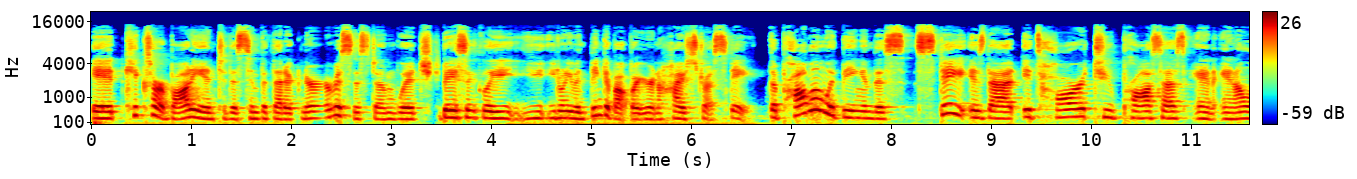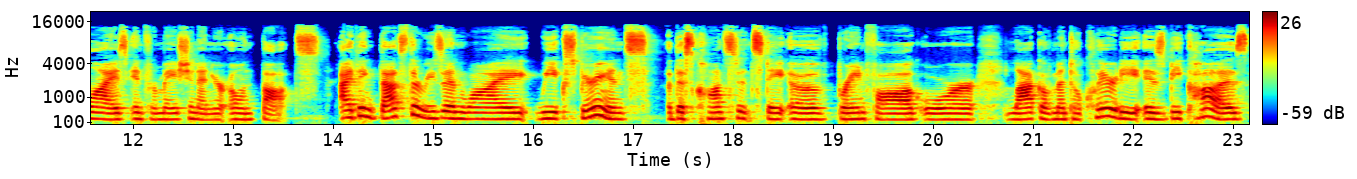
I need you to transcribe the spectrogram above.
it kicks our body into the sympathetic nervous system, which basically you, you don't even think about, but you're in a high stress state. The problem with being in this state is that it's hard to process and analyze information and your own thoughts. I think that's the reason why we experience this constant state of brain fog or lack of mental clarity is because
